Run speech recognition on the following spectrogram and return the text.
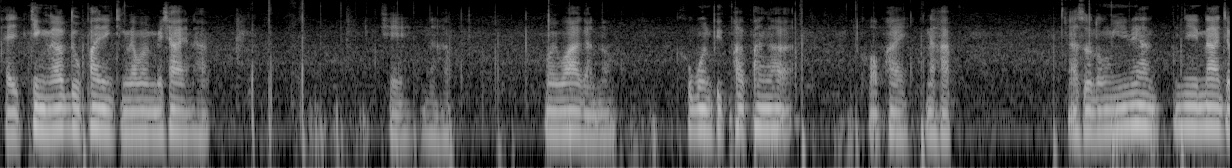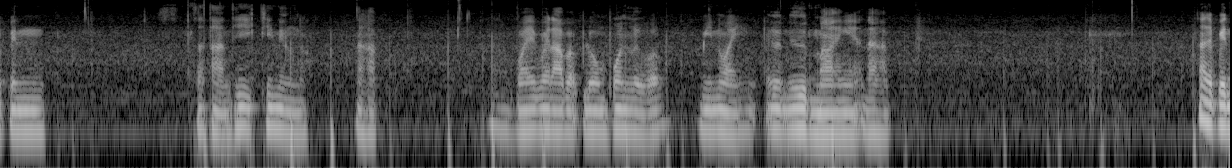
แต่จริงแล้วดูป้ายจริง ๆ แล้วมันไม่ใช่นะครับโอเคนะครับ ไม่ว่ากันเนาะข้อมูลผิดพลาดพังก็ขออภัยนะครับส่วนตรงนี้เนี่ยนี่น่าจะเป็นสถานที่ที่หนึ่งเนาะนะครับ ไว้เวลาแบบรวมพลหรือว่ามีหน่วยอื่นๆมาอย่างเงี้ยนะครับ น่าจะเป็น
